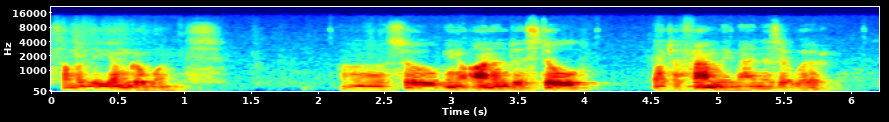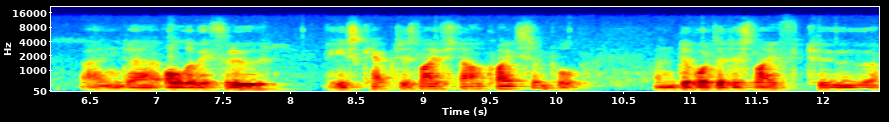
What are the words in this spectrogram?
some of the younger ones. Uh, so, you know, Ananda is still not a family man, as it were, and uh, all the way through he's kept his lifestyle quite simple and devoted his life to uh,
